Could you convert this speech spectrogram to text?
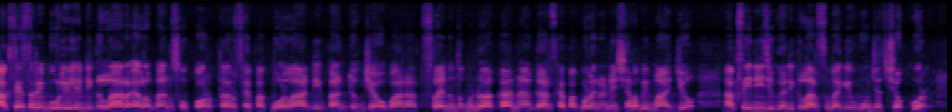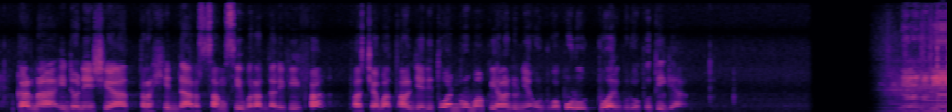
Aksi Seribu Lilin digelar elemen supporter sepak bola di Bandung, Jawa Barat. Selain untuk mendoakan agar sepak bola Indonesia lebih maju, aksi ini juga digelar sebagai wujud syukur karena Indonesia terhindar sanksi berat dari FIFA pasca batal jadi tuan rumah Piala Dunia U20 2023. Piala Dunia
